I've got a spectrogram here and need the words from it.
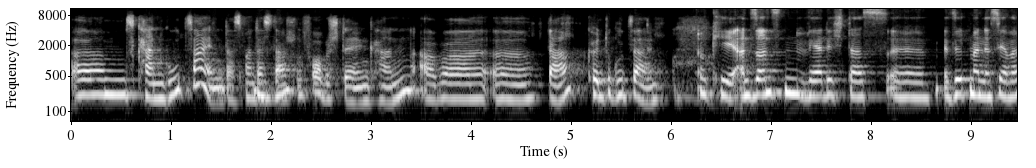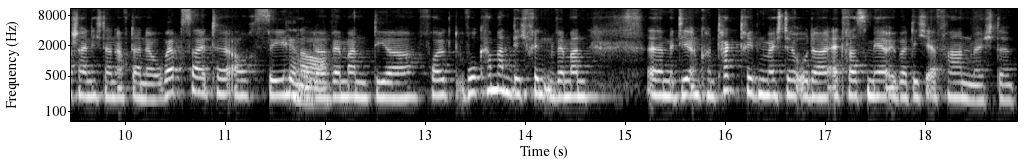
Ähm, es kann gut sein, dass man das mhm. da schon vorbestellen kann, aber äh, ja, könnte gut sein. Okay, ansonsten werde ich das, äh, wird man es ja wahrscheinlich dann auf deiner Webseite auch sehen genau. oder wenn man dir folgt. Wo kann man dich finden, wenn man äh, mit dir in Kontakt treten möchte oder etwas mehr über dich erfahren möchte?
